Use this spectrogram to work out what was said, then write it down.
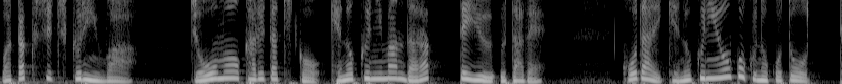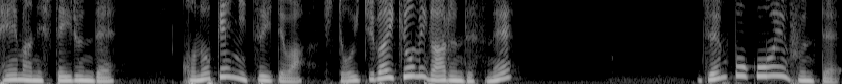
私竹林は上毛カルタ紀行毛の国曼荼羅っていう歌で古代毛の国王国のことをテーマにしているんでこの件については人一倍興味があるんですね。前方後円墳って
